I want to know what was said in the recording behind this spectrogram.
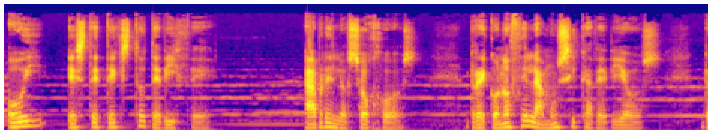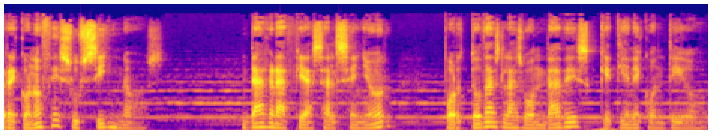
Hoy este texto te dice, abre los ojos, reconoce la música de Dios, reconoce sus signos, da gracias al Señor por todas las bondades que tiene contigo.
